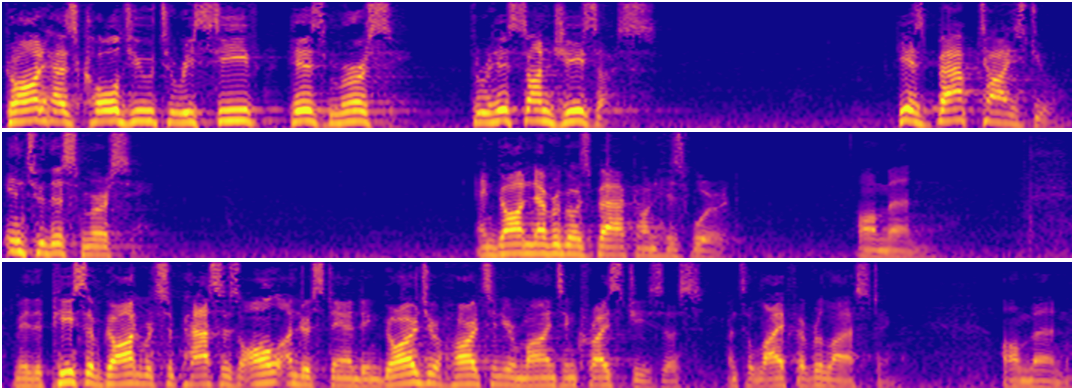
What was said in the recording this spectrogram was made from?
God has called you to receive His mercy through His Son Jesus. He has baptized you into this mercy. And God never goes back on His word. Amen. May the peace of God, which surpasses all understanding, guard your hearts and your minds in Christ Jesus unto life everlasting. Amen.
